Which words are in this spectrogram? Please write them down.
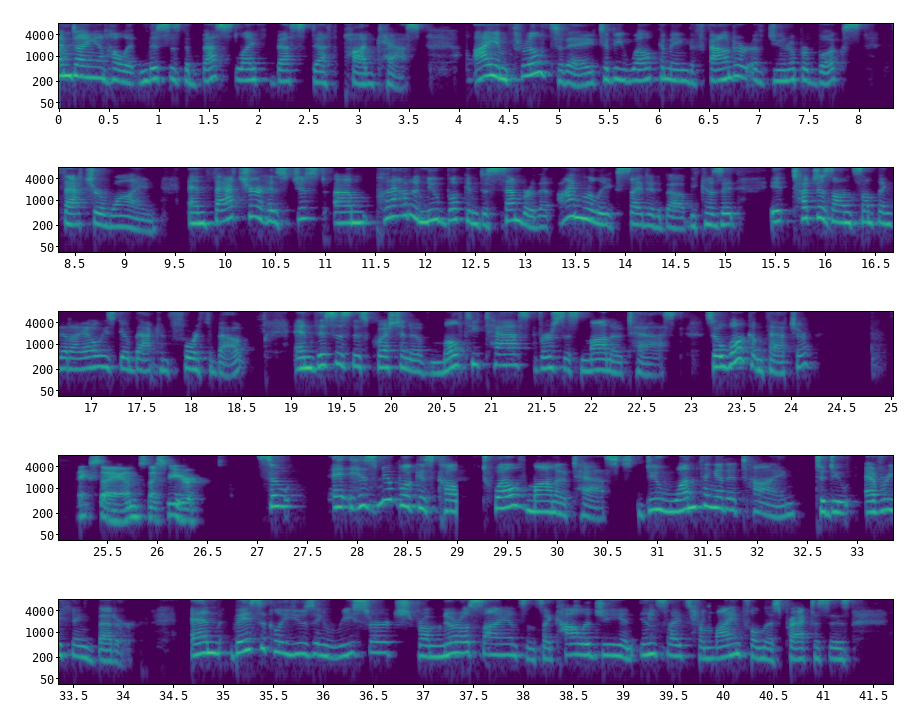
I'm Diane Hullett, and this is the Best Life, Best Death podcast. I am thrilled today to be welcoming the founder of Juniper Books, Thatcher Wine. And Thatcher has just um, put out a new book in December that I'm really excited about because it it touches on something that I always go back and forth about. And this is this question of multitask versus monotask. So welcome, Thatcher. Thanks, Diane. It's nice to be here. So his new book is called 12 monotasks do one thing at a time to do everything better and basically using research from neuroscience and psychology and insights from mindfulness practices,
